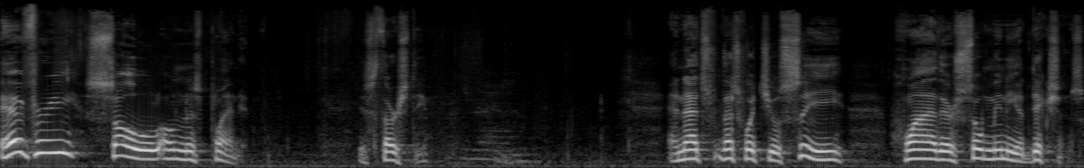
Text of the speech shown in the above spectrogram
Every soul on this planet is thirsty. And that's, that's what you'll see why there's so many addictions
